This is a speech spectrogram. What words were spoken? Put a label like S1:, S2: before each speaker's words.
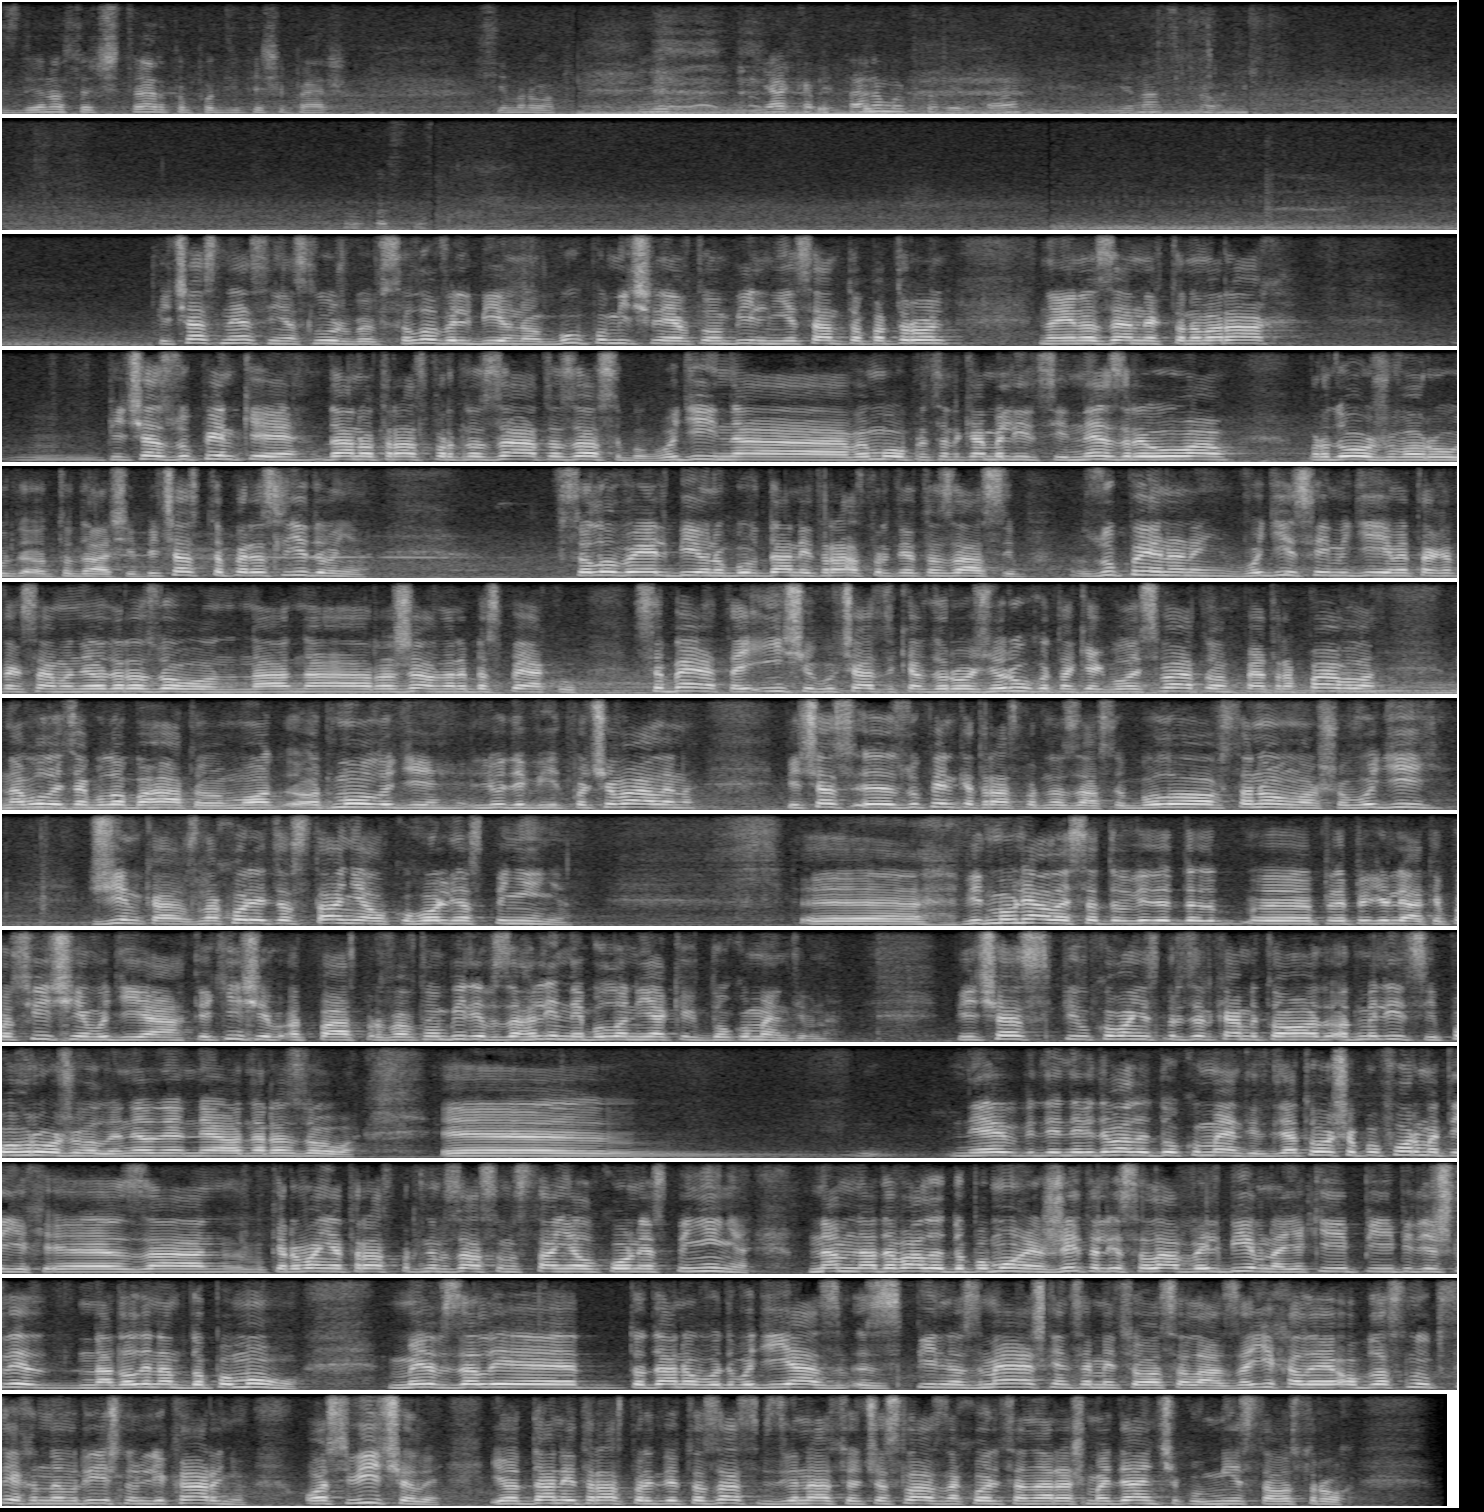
S1: з 94 по 2001. 7 років. І я капітаном відходив, так? 12 років. Під час несення служби в село Вельбівно був помічений автомобіль Nissan Патруль на іноземних тономерах. Під час зупинки даного транспортного засобу водій на вимогу працівника міліції не зреагував, продовжував рух далі. Під час переслідування в село Вельбівно був даний транспортний та засіб зупинений. Водій своїми діями так, так само неодноразово наражав на небезпеку себе та інших учасників дорожнього руху, так як було свято Петра Павла. На вулицях було багато от молоді, люди відпочивали. Під час е, зупинки транспортного засобу було встановлено, що водій, жінка знаходяться в стані алкогольного сп'яніння. Е, Відмовлялися е, пред'являти посвідчення водія, технічний от паспорт в автомобілі взагалі не було ніяких документів. Під час спілкування з працівниками та від погрожували не- не- неодноразово. Не, не віддавали документів для того, щоб оформити їх е, за керування транспортним засобом в стані алкогольного сп'яніння. Нам надавали допомоги жителі села Вельбівна, які підійшли, надали нам допомогу. Ми взяли до даного водія спільно з мешканцями цього села, заїхали в обласну психоневрологічну лікарню, освічили. І от даний транспортний засіб з 12 числа знаходиться на решмайданчику міста Острог.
